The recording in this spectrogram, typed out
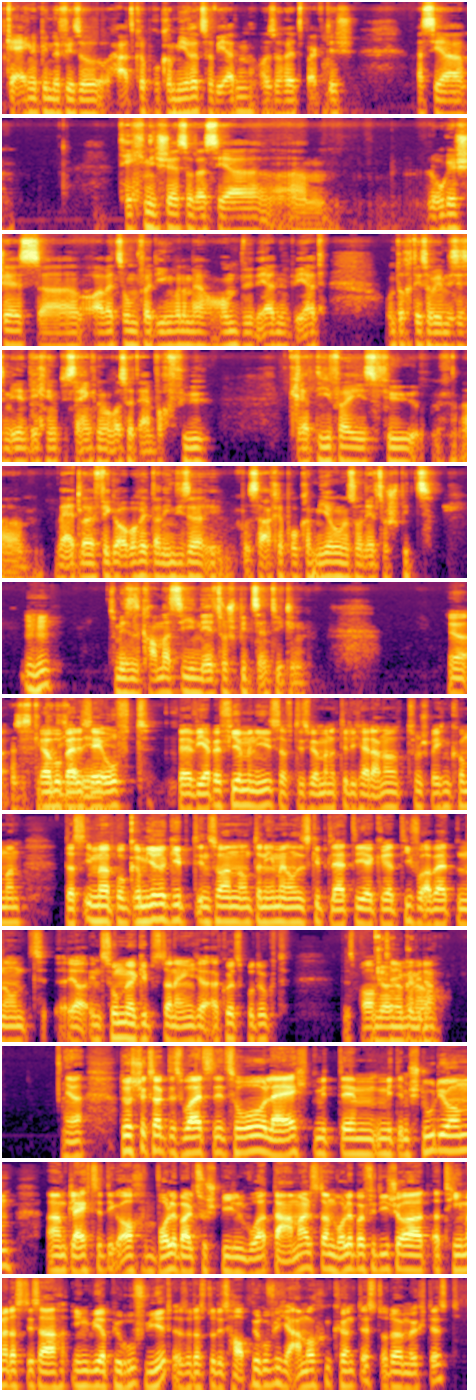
geeignet bin dafür, so Hardcore-Programmierer zu werden. Also halt praktisch ein sehr technisches oder sehr ähm, logisches äh, Arbeitsumfeld irgendwann einmal haben werden wird. Und durch das habe ich eben dieses Medientechnik und Design genommen, was halt einfach viel kreativer ist, viel äh, weitläufiger, aber halt dann in dieser Sache Programmierung und so nicht so spitz. Mhm. Zumindest kann man sie nicht so spitz entwickeln. Ja, also ja wobei das sehr oft bei Werbefirmen ist, auf das werden wir natürlich heute auch noch zum Sprechen kommen, dass es immer Programmierer gibt in so einem Unternehmen und es gibt Leute, die ja kreativ arbeiten und ja, in Summe gibt es dann eigentlich ein, ein Kurzprodukt. Das braucht es ja, ja, immer genau. wieder. Ja, du hast schon gesagt, es war jetzt nicht so leicht mit dem, mit dem Studium ähm, gleichzeitig auch Volleyball zu spielen. War damals dann Volleyball für dich schon ein, ein, Thema, dass das auch irgendwie ein Beruf wird? Also, dass du das hauptberuflich auch machen könntest oder möchtest?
